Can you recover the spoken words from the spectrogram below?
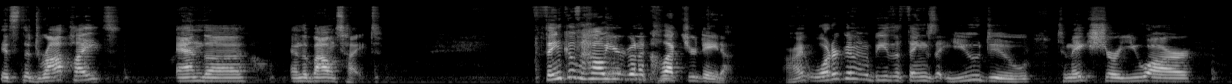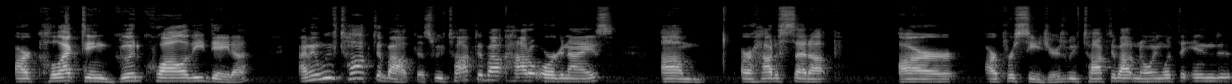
it's the drop height and the, and the bounce height. Think of how you're going to collect your data. All right, what are going to be the things that you do to make sure you are, are collecting good quality data? I mean, we've talked about this. We've talked about how to organize um, or how to set up our our procedures. We've talked about knowing what the ind,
